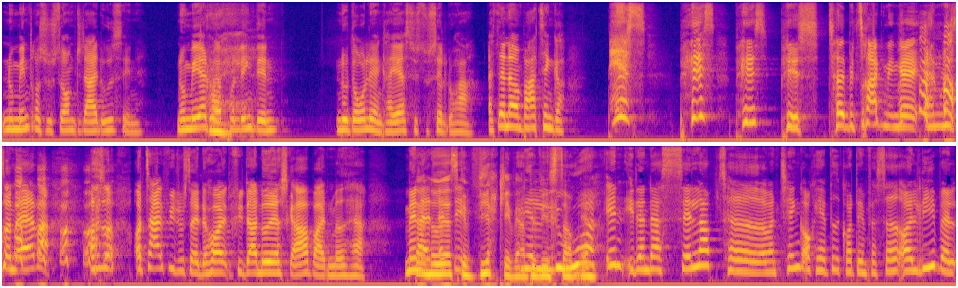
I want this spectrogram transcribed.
nu mindre synes du om dit eget udseende. Nu mere du Ej. er på LinkedIn, nu dårligere en karriere synes du selv, du har. Altså den er man bare tænker, pis, pis, pis, pis, taget betragtning af, at man sådan er der. Og, så, og tak, fordi du sagde det højt, fordi der er noget, jeg skal arbejde med her. Men der er at, noget, at jeg skal virkelig være bevidst om. Ja. ind i den der selvoptaget, og man tænker, okay, jeg ved godt, det er en facade, og alligevel,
